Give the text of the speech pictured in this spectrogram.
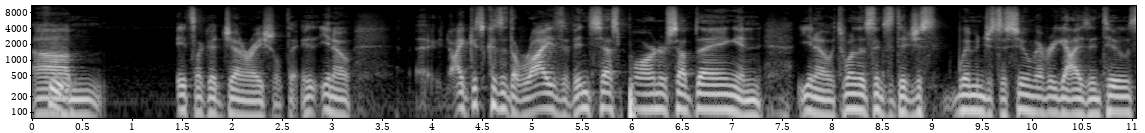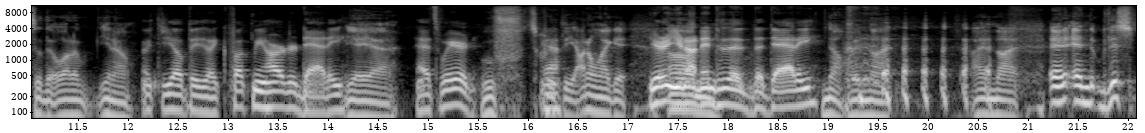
Um, It's like a generational thing. It- you know, I guess because of the rise of incest porn or something, and you know, it's one of those things that they just women just assume every guy's into. So that a lot of you know, Like to yell, be like "fuck me harder, daddy." yeah, yeah. That's weird. Oof, it's Yeah. creepy. I don't like it. You're you're Um, not into the, the daddy. No, I'm not. I am not. And and this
